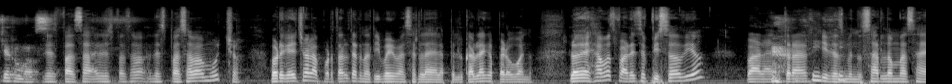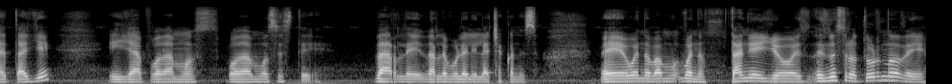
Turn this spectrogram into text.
Qué hermoso. les, pasa, les, pasaba, les pasaba mucho. Porque de hecho la portada alternativa iba a ser la de la peluca blanca, pero bueno, lo dejamos para ese episodio, para entrar Sí, y sí. desmenuzarlo más a detalle y ya podamos, podamos este darle, darle bola y hacha con eso. Eh, bueno, vamos, bueno, Tania y yo, es, es nuestro turno de,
